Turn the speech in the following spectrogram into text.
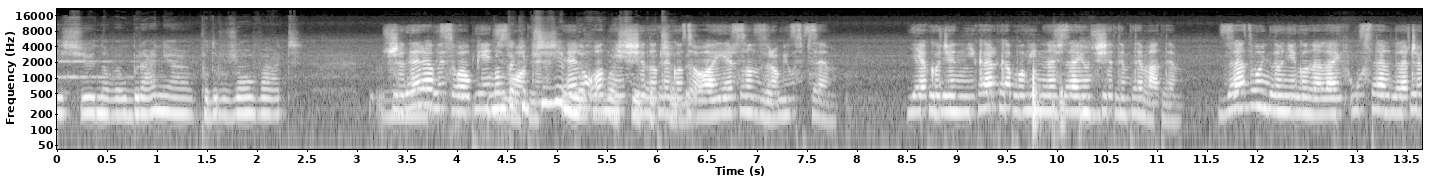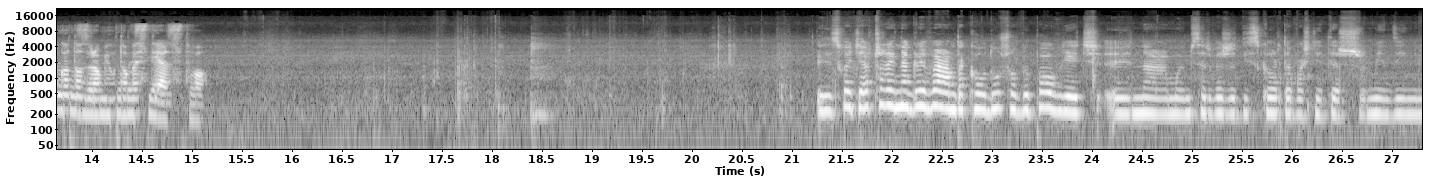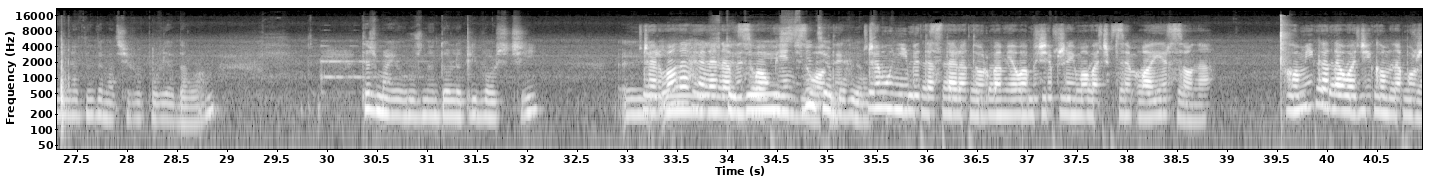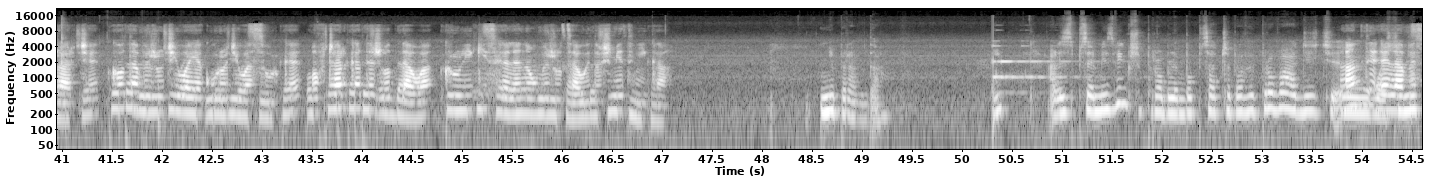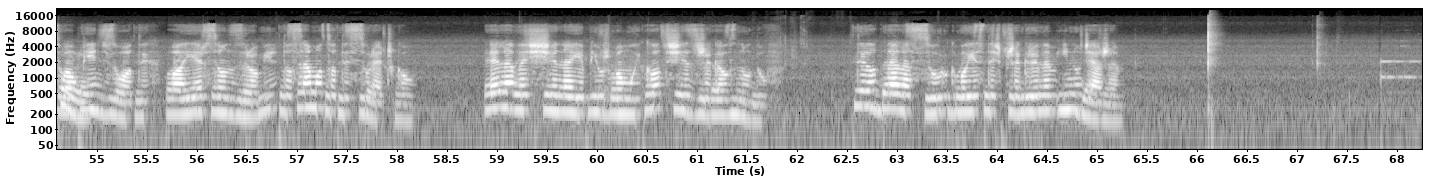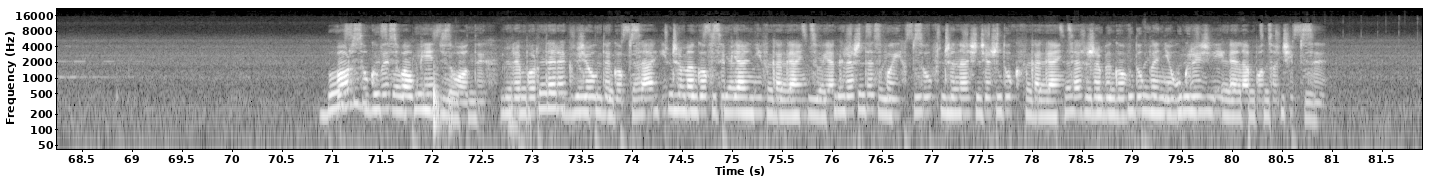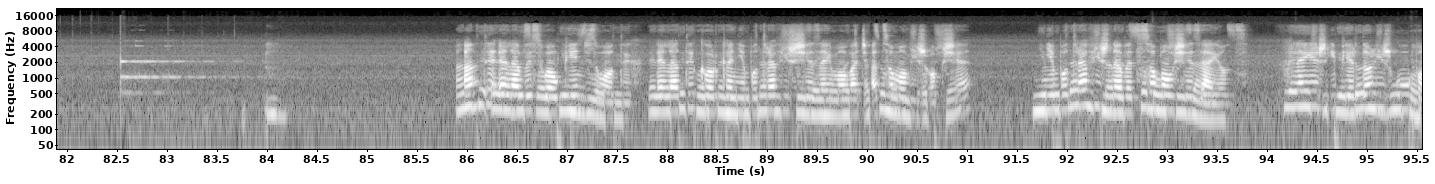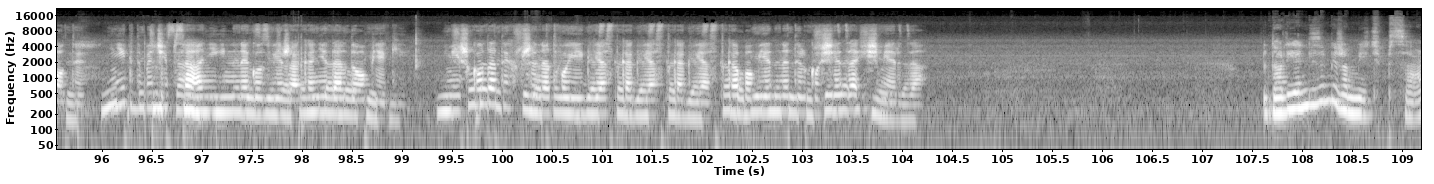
jakieś nowe ubrania, podróżować. Szydera wysłał 5 Mam takie złotych. przyziemne Elu, odnieś się do tego, co Ayerson zrobił z psem. Jako dziennikarka powinnaś zająć się tym tematem. Zadzwoń do niego na live, ustal dlaczego to zrobił to bestialstwo. Y, słuchajcie, ja wczoraj nagrywałam taką dłuższą wypowiedź y, na moim serwerze Discorda, właśnie też między innymi na ten temat się wypowiadałam. Też mają różne dolegliwości. Y, Czerwona i Helena wtedy wysłał jest 5 więcej złotych. Czemu niby ta stara torba miałaby się przejmować psem Oyersona? Chomika dała dzikom na pożarcie, kota wyrzuciła jak urodziła córkę, owczarka też oddała, króliki z Heleną wyrzucały do śmietnika. Nieprawda. Ale z psem jest większy problem, bo psa trzeba wyprowadzić. y, Anty właśnie Ela na wysłał pole. 5 złotych, bo Ayerson zrobił to samo co ty z córeczką. Ela weź się najeb już, bo mój kot się zżygał z nudów. Ty oddala córk, bo jesteś przegrywem i nudziarzem. Borsuk wysłał 5 złotych. Reporterek wziął tego psa i trzyma go w sypialni w kagańcu jak resztę swoich psów 13 sztuk w kagańcach, żeby go w dupę nie ugryźli. Ela po co ci psy? Anty Ela wysłał 5 złotych. Ela ty korka nie potrafisz się zajmować, a co mówisz o psie? Nie potrafisz nawet sobą się zając. Chlejesz i pierdolisz głupoty. Nikt by ci psa ani innego zwierzaka nie dał do opieki. Mi szkoda tych wszy na twojej gwiazdka, gwiazdka, gwiazdka, bo biedne tylko siedza i śmierdza. No ale ja nie zamierzam mieć psa,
